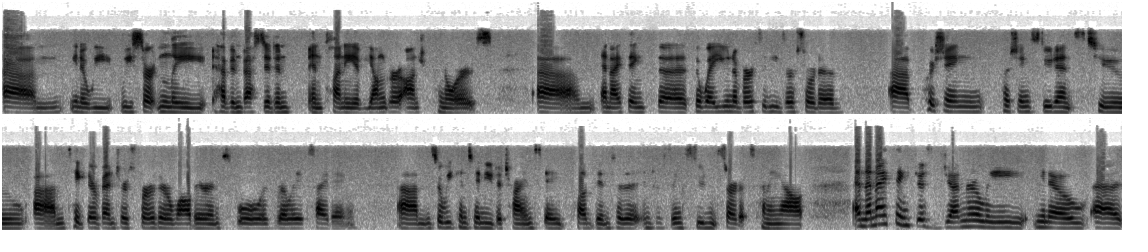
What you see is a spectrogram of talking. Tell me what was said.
Um, you know, we we certainly have invested in in plenty of younger entrepreneurs um, and I think the the way universities are sort of uh, pushing pushing students to um, take their ventures further while they're in school is really exciting. Um, so we continue to try and stay plugged into the interesting student startups coming out. And then I think just generally, you know, uh,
